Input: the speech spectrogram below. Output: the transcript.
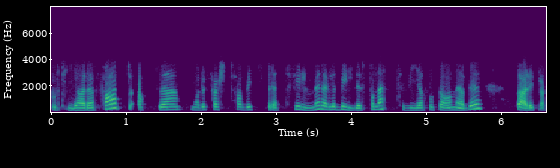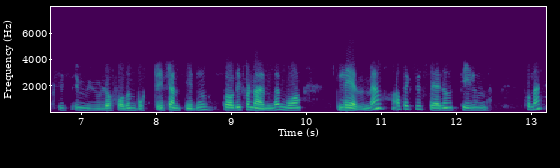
politiet har erfart at eh, når det først har blitt spredt filmer eller bilder på nett via sosiale medier, så er det i praksis umulig å få dem bort i fremtiden. Så de fornærmede må leve med at det eksisterer en film på nett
